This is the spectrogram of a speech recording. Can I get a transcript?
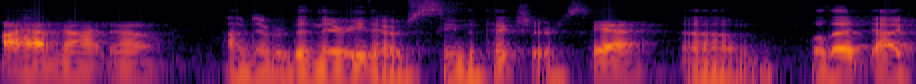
I have not. No. I've never been there either. I've just seen the pictures. Yeah. Um, well, that I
